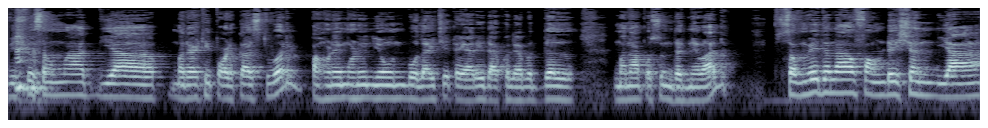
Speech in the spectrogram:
विश्वसंवाद या मराठी पॉडकास्टवर पाहुणे म्हणून येऊन बोलायची तयारी दाखवल्याबद्दल मनापासून धन्यवाद. संवेदना फाउंडेशन या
